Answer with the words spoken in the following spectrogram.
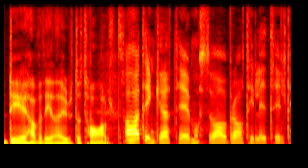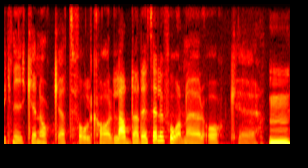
Det havererade ju totalt. Ja, jag tänker att det måste vara bra tillit till tekniken och att folk har laddade telefoner och eh, Mm.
